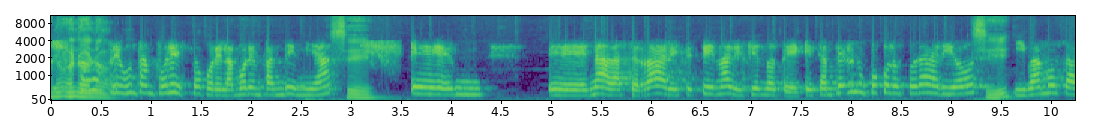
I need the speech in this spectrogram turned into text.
No, no, no. preguntan por eso, por el amor en pandemia. Sí. Eh, eh, nada, cerrar ese tema diciéndote que se ampliaron un poco los horarios y vamos a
